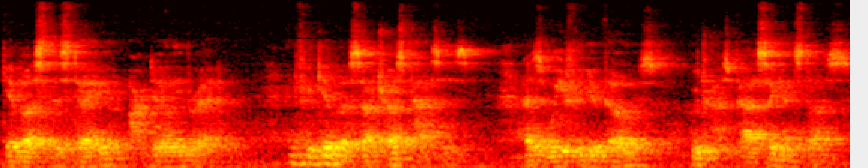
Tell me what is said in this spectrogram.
Give us this day our daily bread, and forgive us our trespasses, as we forgive those who trespass against us.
